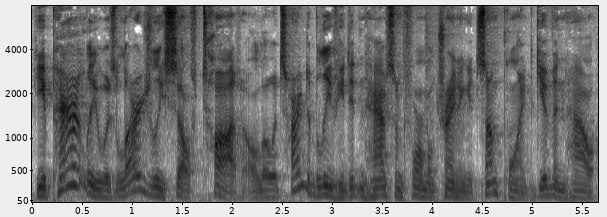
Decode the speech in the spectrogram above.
He apparently was largely self taught, although it's hard to believe he didn't have some formal training at some point, given how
